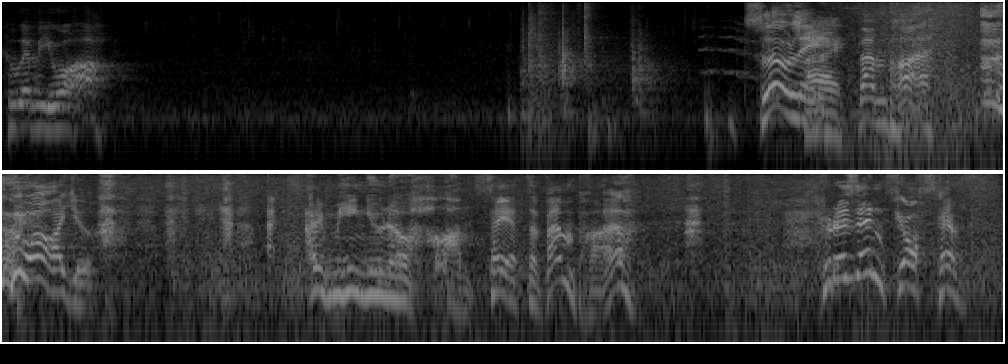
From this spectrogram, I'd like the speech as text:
whoever you are. Slowly, Hi. vampire. Who are you? I mean you no harm. Saith the vampire. Present yourself.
